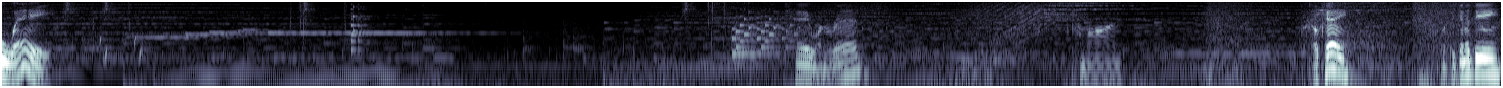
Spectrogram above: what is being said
away! Okay, one red. Come on. Okay. What's it gonna be?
